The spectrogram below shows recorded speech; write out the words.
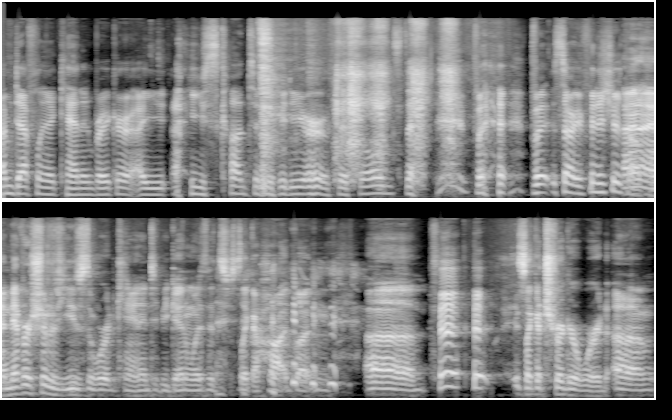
I'm definitely a canon breaker. I, I use continuity or official instead. But but sorry, finish your thought. I, I, never should have used the word canon to begin with. It's just like a hot button. Um, it's like a trigger word. Um,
